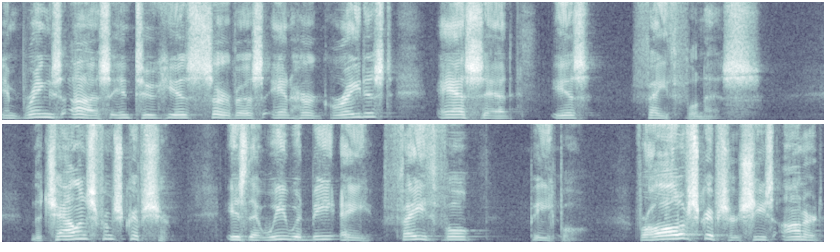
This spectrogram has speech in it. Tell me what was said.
and brings us into his service. And her greatest asset is faithfulness. The challenge from Scripture is that we would be a faithful people. For all of Scripture, she's honored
